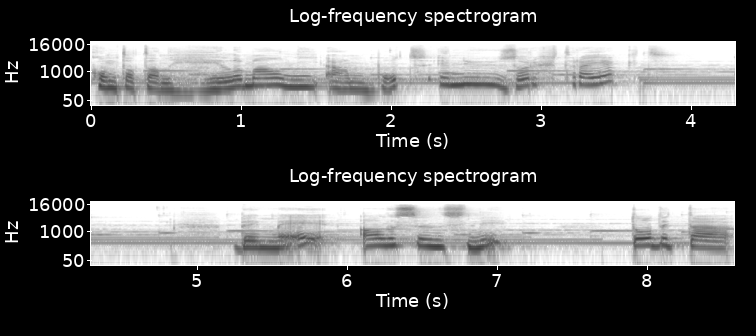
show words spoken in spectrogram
Ehm, komt dat dan helemaal niet aan bod in uw zorgtraject? Bij mij alleszins niet. Tot ik dat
